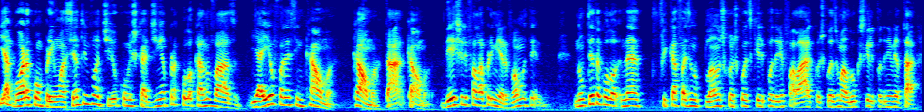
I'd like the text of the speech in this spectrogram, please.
E agora comprei um assento infantil com escadinha para colocar no vaso. E aí eu falei assim: calma, calma, tá? Calma. Deixa ele falar primeiro. Vamos ter não tenta né, ficar fazendo planos com as coisas que ele poderia falar, com as coisas malucas que ele poderia inventar.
